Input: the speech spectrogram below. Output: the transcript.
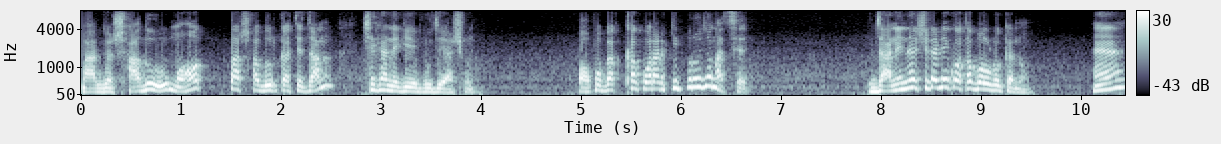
বা একজন সাধু মহত্তা সাধুর কাছে যান, সেখানে গিয়ে বুঝে আসুন। অপব্যাখ্যা করার কি প্রয়োজন আছে? জানি না সেটা নিয়ে কথা বলব কেন? হ্যাঁ?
